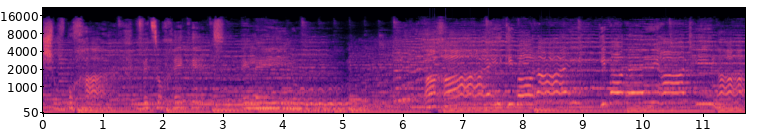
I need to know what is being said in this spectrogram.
שוב בוכה וצוחקת אלינו. אחיי גיבוריי, גיבורי התהילה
